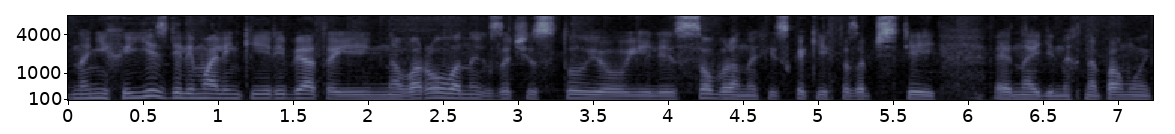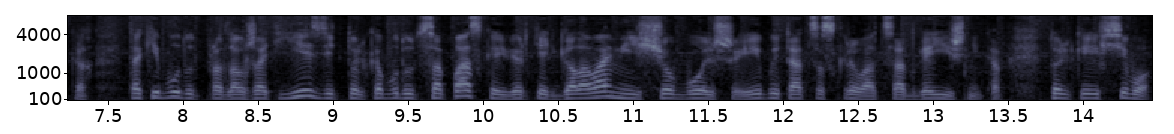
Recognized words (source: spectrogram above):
на них и ездили маленькие ребята, и наворованных зачастую, или собранных из каких-то запчастей, э, найденных на помойках, так и будут продолжать ездить, только будут с опаской вертеть головами еще больше и пытаться скрываться от гаишников. Только и всего.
